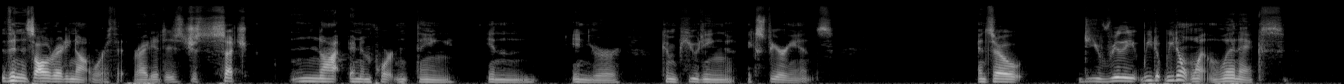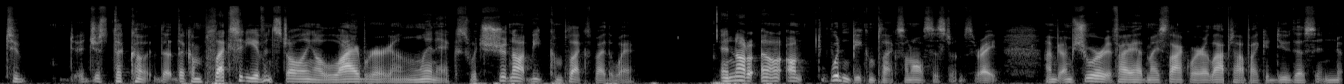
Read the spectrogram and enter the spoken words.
then it's already not worth it, right? It is just such not an important thing in in your computing experience. And so, do you really? We don't, we don't want Linux to just the, the the complexity of installing a library on Linux, which should not be complex, by the way and not uh, on, wouldn't be complex on all systems, right? I'm, I'm sure if I had my Slackware laptop, I could do this in no,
